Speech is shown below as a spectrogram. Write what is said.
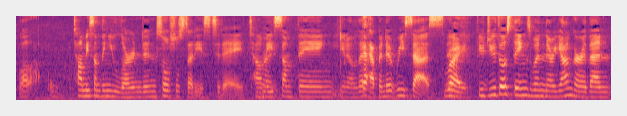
well tell me something you learned in social studies today. Tell me something you know that Yeah. happened at recess. And Right. if you do those things when they're younger then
